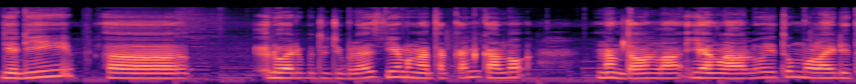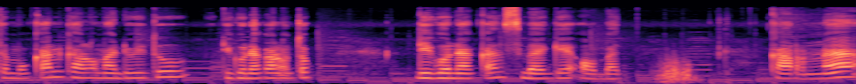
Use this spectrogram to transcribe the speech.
jadi uh, eh, 2017 dia mengatakan kalau enam tahun la yang lalu itu mulai ditemukan kalau madu itu digunakan untuk digunakan sebagai obat karena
